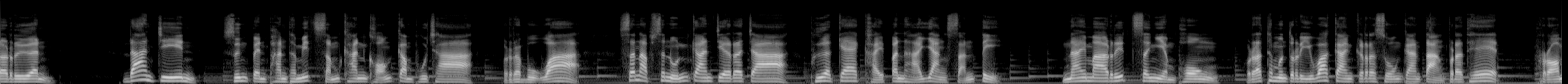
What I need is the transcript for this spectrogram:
ลเรือน ด้านจีนซึ่งเป็นพันธมิตรสำคัญของกัมพูชา ระบุว่า สนับสนุนการเจรจาเพื่อแก้ไขปัญหาอย่างสันติ นายมาริศเสงี่ยมพงศ์รัฐมนตรีว่าการกระทรวงการต่างประเทศ พร้อม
